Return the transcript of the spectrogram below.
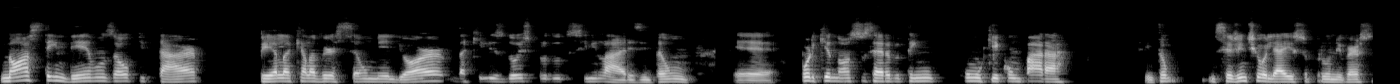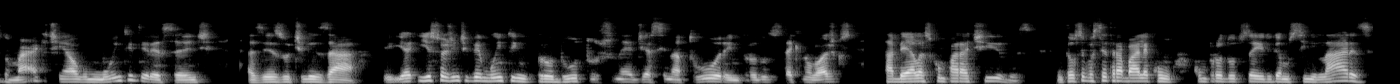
nós tendemos a optar pela aquela versão melhor daqueles dois produtos similares. Então, é, porque nosso cérebro tem com o que comparar. Então, se a gente olhar isso para o universo do marketing, é algo muito interessante, às vezes utilizar, e isso a gente vê muito em produtos né, de assinatura, em produtos tecnológicos, tabelas comparativas. Então, se você trabalha com, com produtos aí, digamos, similares,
